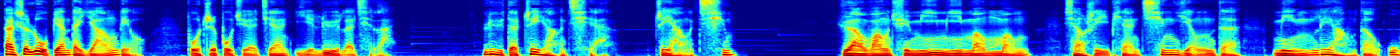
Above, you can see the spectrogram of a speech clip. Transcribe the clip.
但是路边的杨柳不知不觉间已绿了起来，绿得这样浅，这样青，远望去迷迷蒙蒙，像是一片轻盈的明亮的雾。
